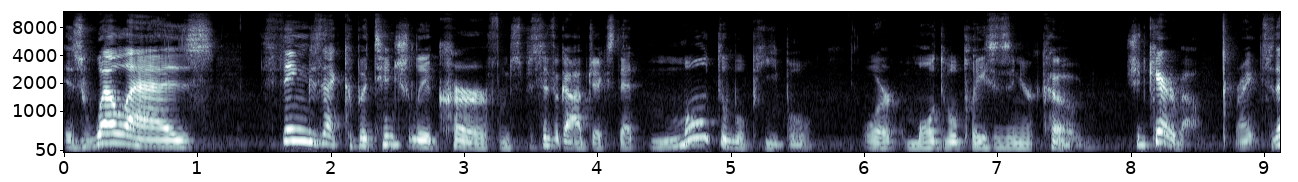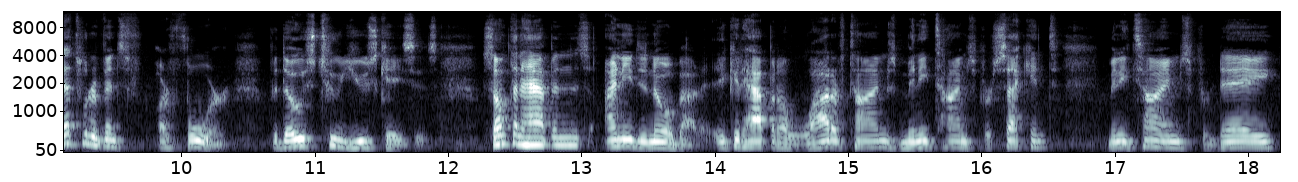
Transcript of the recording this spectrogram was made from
as well as things that could potentially occur from specific objects that multiple people or multiple places in your code should care about, right? So that's what events are for, for those two use cases. Something happens, I need to know about it. It could happen a lot of times, many times per second, many times per day,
